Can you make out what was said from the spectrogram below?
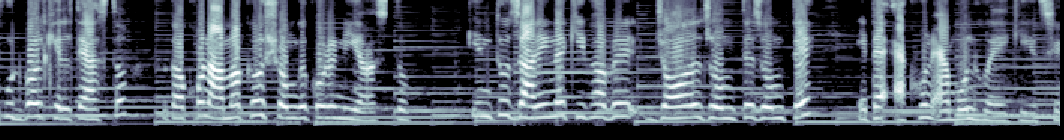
ফুটবল খেলতে আসতো। তখন আমাকেও সঙ্গে করে নিয়ে আসতো। কিন্তু জানি না কীভাবে জল জমতে জমতে এটা এখন এমন হয়ে গিয়েছে।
